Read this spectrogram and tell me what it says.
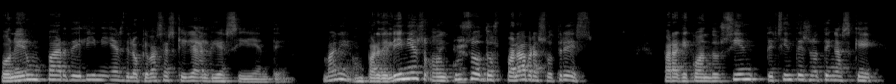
poner un par de líneas de lo que vas a escribir al día siguiente. ¿Vale? Un par de líneas o incluso dos palabras o tres, para que cuando te sientes no tengas que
